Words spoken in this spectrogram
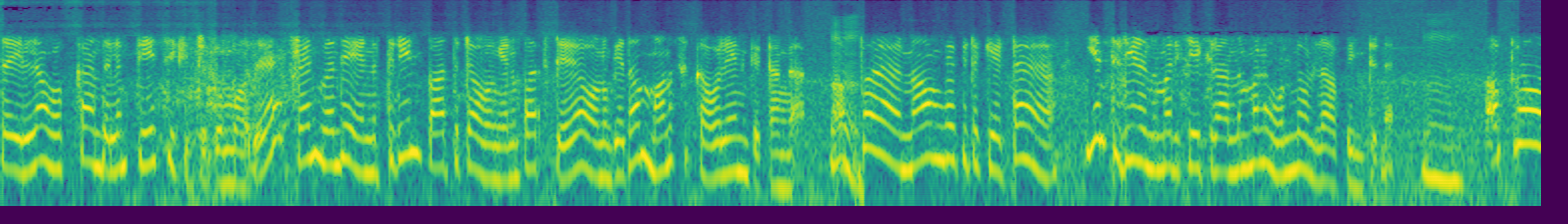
ஸோ எல்லாம் உட்காந்து எல்லாம் பேசிக்கிட்டு இருக்கும்போது ஃப்ரெண்ட் வந்து என்ன திடீர்னு பார்த்துட்டு அவங்க என்ன பார்த்துட்டு அவனுக்கு ஏதாவது மனசு கவலைன்னு கேட்டாங்க. அப்ப நான் அவங்க கிட்ட கேட்டேன் ஏன் திடீர்னு இந்த மாதிரி கேட்குற அந்த மாதிரி ஒன்றும் இல்லை அப்படின்ட்டு ம், அப்புறம்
